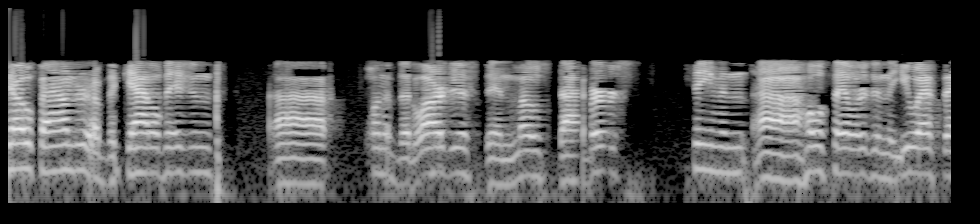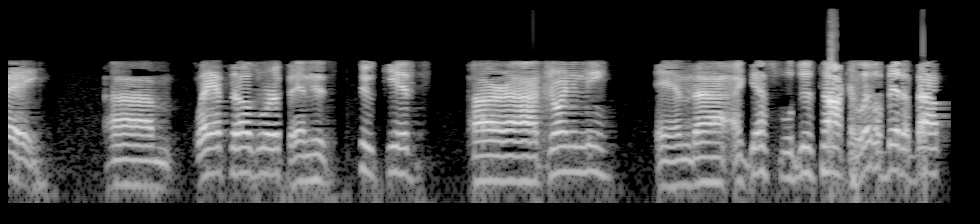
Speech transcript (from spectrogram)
co-founder of the Cattle Visions, uh, one of the largest and most diverse semen uh, wholesalers in the USA. Um, Lance Ellsworth and his two kids are uh, joining me, and uh, I guess we'll just talk a little bit about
